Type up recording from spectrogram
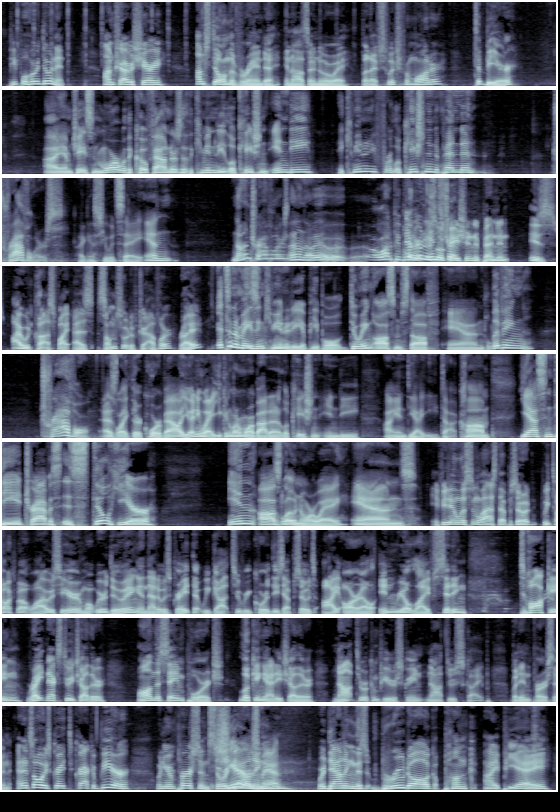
people who are doing it. I'm Travis Sherry. I'm still on the veranda in Oslo, Norway, but I've switched from water to beer. I am Jason Moore. We're the co-founders of the community Location Indie, a community for location independent travelers, I guess you would say, and non-travelers. I don't know. A lot of people that are who's tra- location independent is, I would classify as some sort of traveler, right? it's an amazing community of people doing awesome stuff and living travel as like their core value. Anyway, you can learn more about it at locationindie.com. Yes, indeed, Travis is still here in Oslo, Norway, and If you didn't listen to last episode, we talked about why I was here and what we were doing, and that it was great that we got to record these episodes IRL in real life, sitting, talking right next to each other on the same porch, looking at each other, not through a computer screen, not through Skype, but in person. And it's always great to crack a beer when you're in person. So we're cheers, downing, man. we're downing this Brewdog Punk IPA,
